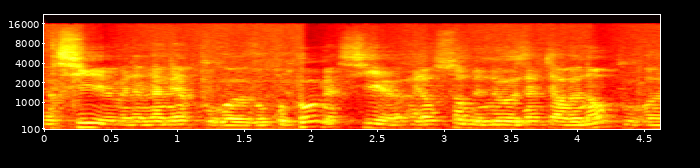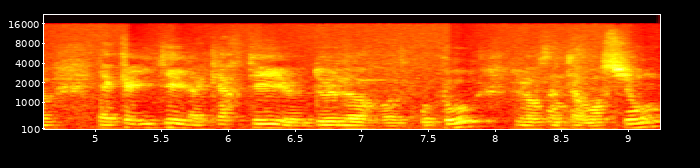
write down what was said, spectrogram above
Merci euh, Madame la maire pour euh, vos propos, merci euh, à l'ensemble de nos intervenants pour la qualité et la clarté de leurs propos, de leurs interventions.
